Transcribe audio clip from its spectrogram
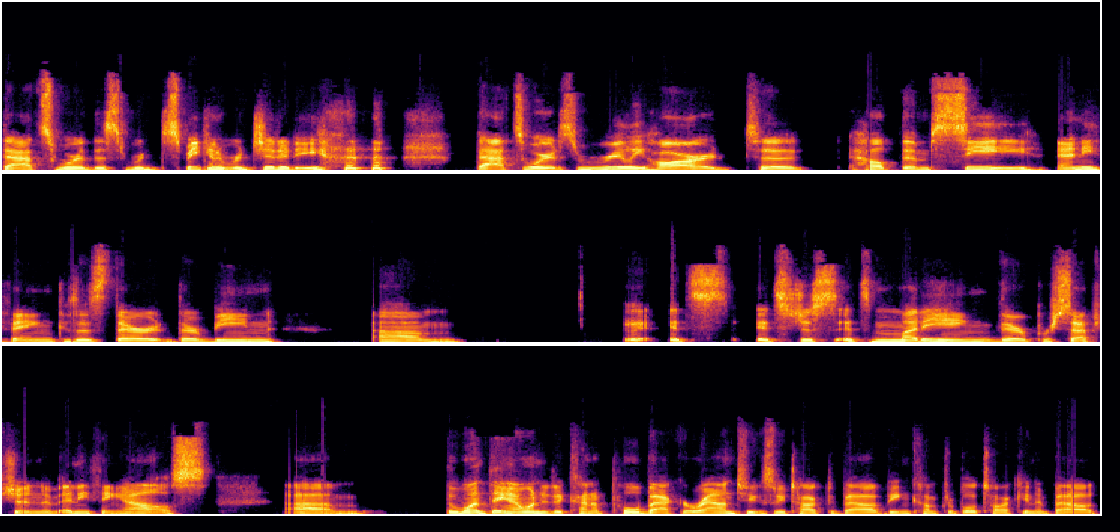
that's where this, speaking of rigidity, that's where it's really hard to help them see anything because it's they're they're being um it's it's just it's muddying their perception of anything else um the one thing i wanted to kind of pull back around to because we talked about being comfortable talking about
